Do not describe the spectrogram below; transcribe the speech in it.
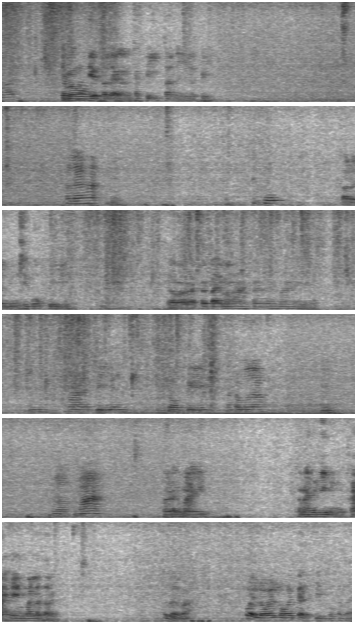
น้อยจะมากรุงเทพตอนแรกกันสักปีตอนนี้สักปีอะไรฮะอืมคุกตอนนั้นอายุสิบหกปีแล้วไปไปๆมาๆไปๆมาๆอย่างนี้อืมมาปีหนึ่งสองปีแล้วก็เมื่ออืม เมื่อมา มาแล้วก็มาอีกทำไมตะกี้หนึ่งขายแห้งวันละเท่าไหร่ก็เลยวะปล่อยร้อยร้อยแปดสิบก็ได้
